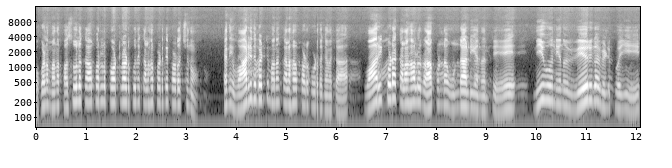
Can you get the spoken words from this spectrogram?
ఒకవేళ మన పశువుల కాపర్లు పోట్లాడుకుని కలహపడితే పడొచ్చును. కానీ వారిని బట్టి మనం కలహపడకూడదు కనుక వారికి కూడా కలహాలు రాకుండా ఉండాలి అని అంటే నీవు నేను వేరుగా వెళ్ళిపోయి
